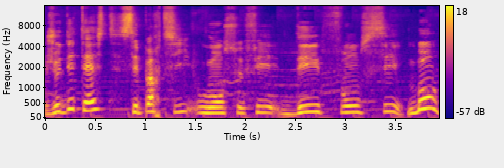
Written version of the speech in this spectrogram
Je déteste ces parties où on se fait défoncer. Bon,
